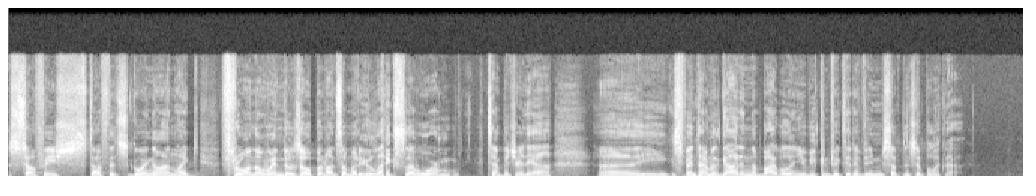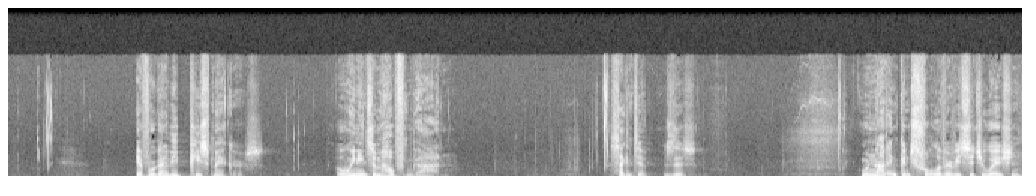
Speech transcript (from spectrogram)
selfish stuff that's going on, like throwing the windows open on somebody who likes the warm temperature, yeah. Uh, spend time with God in the Bible and you'll be convicted of even something simple like that. If we're going to be peacemakers, we need some help from God. Second tip is this we're not in control of every situation.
